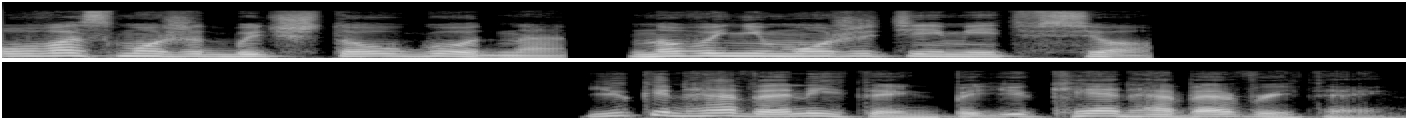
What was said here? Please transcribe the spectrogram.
У вас может быть что угодно, но вы не можете иметь все. You can have anything, but you can't have everything.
